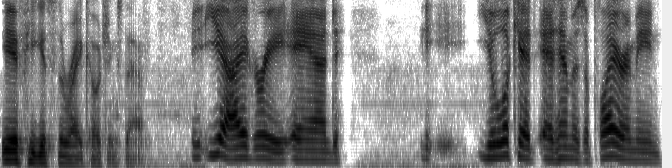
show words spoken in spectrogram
if he gets the right coaching staff. Yeah, I agree. And you look at, at him as a player, I mean,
